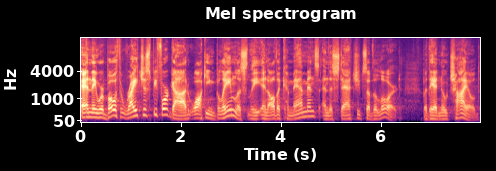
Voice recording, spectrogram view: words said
And they were both righteous before God, walking blamelessly in all the commandments and the statutes of the Lord. But they had no child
